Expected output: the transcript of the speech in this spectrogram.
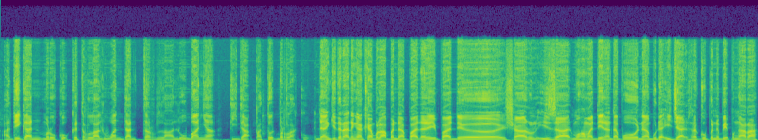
Adegan merokok keterlaluan dan terlalu banyak tidak patut berlaku. Dan kita nak dengarkan pula pendapat daripada Syarul Izzat Muhammadin ataupun uh, Budak Ijat selaku penerbit pengarah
